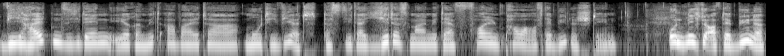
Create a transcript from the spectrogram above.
Wie halten Sie denn Ihre Mitarbeiter motiviert, dass die da jedes Mal mit der vollen Power auf der Bühne stehen? Und nicht nur auf der Bühne.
